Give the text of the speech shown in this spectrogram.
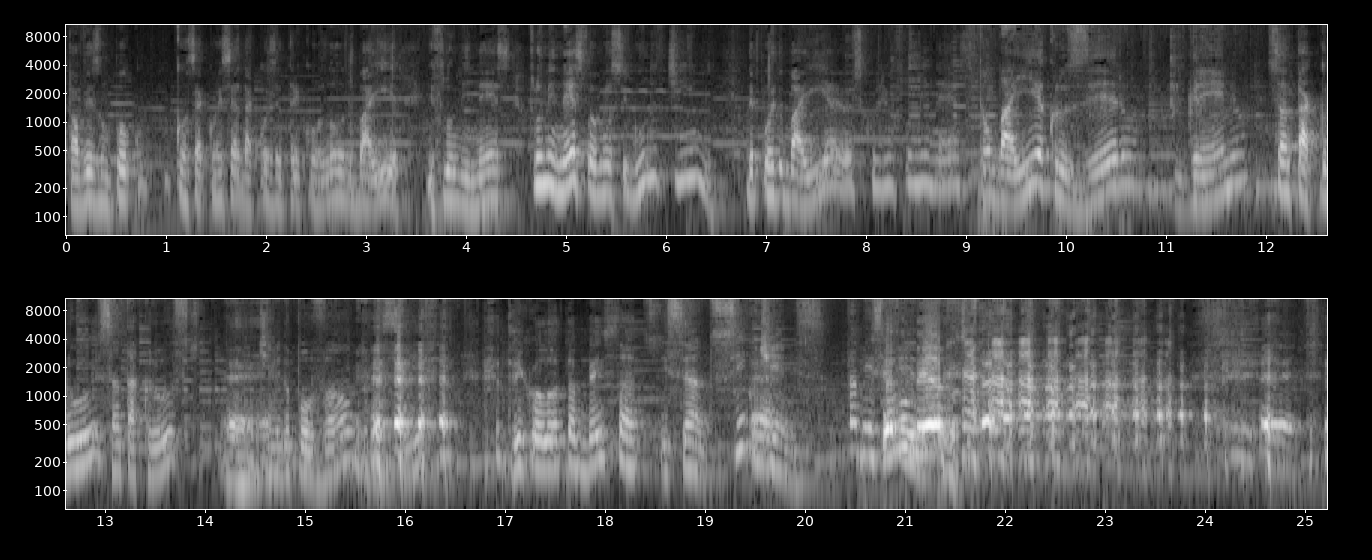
talvez um pouco consequência da coisa tricolor, do Bahia e Fluminense. Fluminense foi o meu segundo time. Depois do Bahia, eu escolhi o Fluminense. Então, Bahia, Cruzeiro, Grêmio, Santa Cruz, Santa Cruz, time do Povão, do Recife, tricolor também, Santos. e Santos. Cinco times. Tá bem Pelo servido. menos. E,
